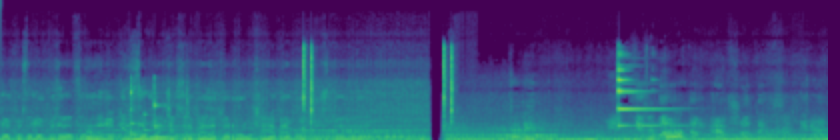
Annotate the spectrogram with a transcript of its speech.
Ну, постановку загафлили, ну кіздавольчик зробили я прям почувствував його. Виталий, Там прям що так хірять.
